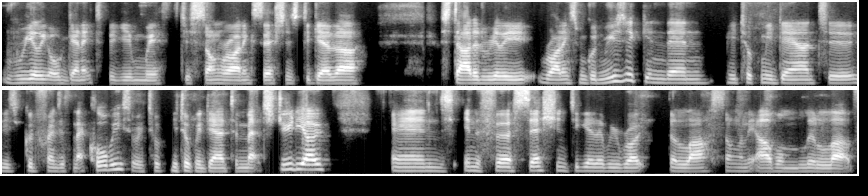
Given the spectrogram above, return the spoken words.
really organic to begin with, just songwriting sessions together. Started really writing some good music, and then he took me down to. He's good friends with Matt Corby, so he took he took me down to Matt's studio, and in the first session together, we wrote the last song on the album, "Little Love,"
